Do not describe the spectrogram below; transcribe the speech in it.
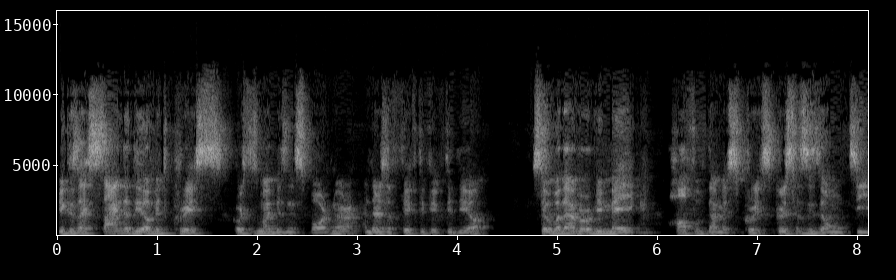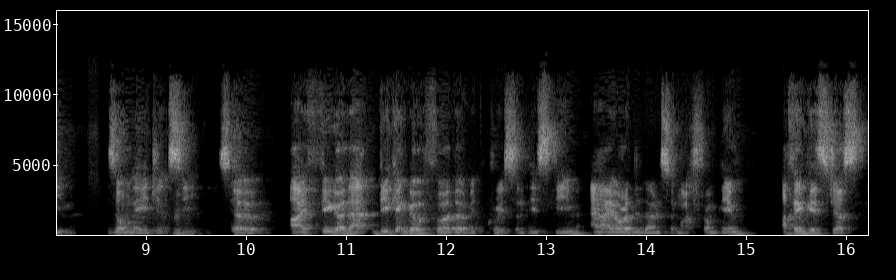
because I signed a deal with Chris. Chris is my business partner, and there's a 50-50 deal. So whatever mm-hmm. we make, half of them is Chris. Chris has his own team, his own agency. Mm-hmm. So I figure that we can go further with Chris and his team, and I already learned so much from him. I think it's just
